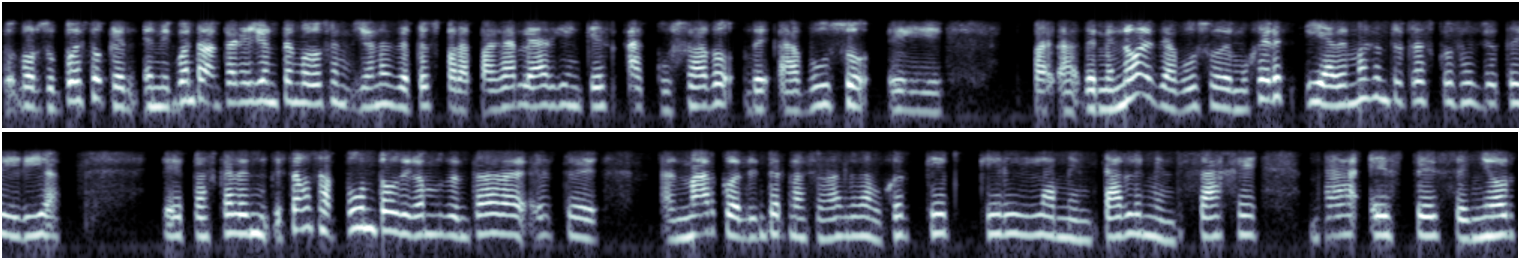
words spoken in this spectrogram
Por supuesto que en, mi cuenta bancaria yo no tengo 12 millones de pesos para pagarle a alguien que es acusado de abuso eh, de menores, de abuso de mujeres y además, entre otras cosas, yo te diría, eh, Pascal, estamos a punto, digamos, de entrar a este al marco del Internacional de la Mujer, qué, qué lamentable mensaje da este señor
